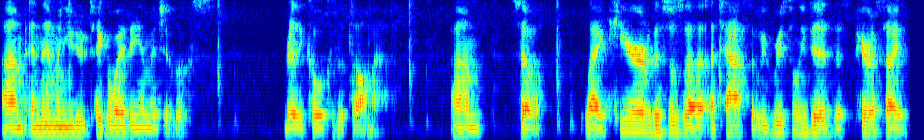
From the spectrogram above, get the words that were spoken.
Um, and then when you take away the image, it looks really cool because it's all math. Um, so like here, this was a, a, task that we recently did, this Parasite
